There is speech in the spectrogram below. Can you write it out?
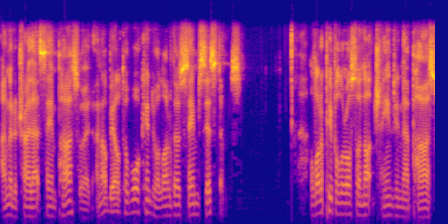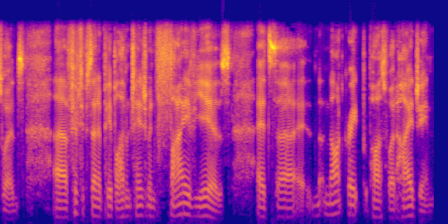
I'm going to try that same password and I'll be able to walk into a lot of those same systems. A lot of people are also not changing their passwords. 50% uh, of people haven't changed them in five years. It's uh, not great password hygiene.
